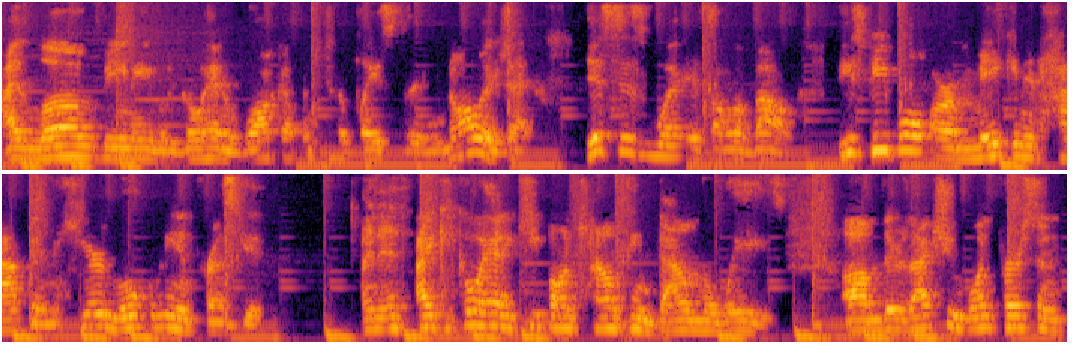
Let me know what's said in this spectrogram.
I love being able to go ahead and walk up into the places and acknowledge that this is what it's all about. These people are making it happen here locally in Prescott and I could go ahead and keep on counting down the ways. Um, there's actually one person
